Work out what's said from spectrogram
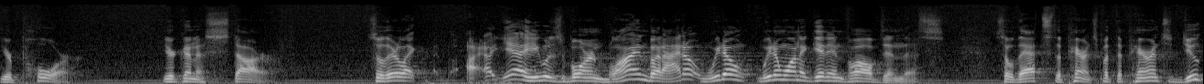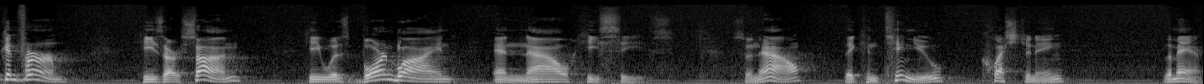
you're poor. You're going to starve. So they're like, yeah, he was born blind, but I don't, we, don't, we don't want to get involved in this. So that's the parents. But the parents do confirm he's our son, he was born blind, and now he sees. So now they continue questioning the man.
